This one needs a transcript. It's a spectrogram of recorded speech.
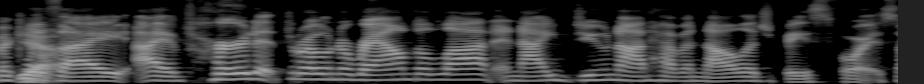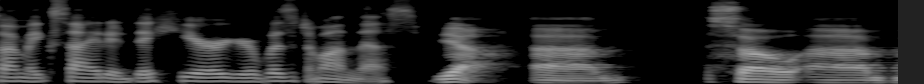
because Yeah. I I've heard it thrown around a lot and I do not have a knowledge base for it. So I'm excited to hear your wisdom on this. Yeah. Um, so um,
